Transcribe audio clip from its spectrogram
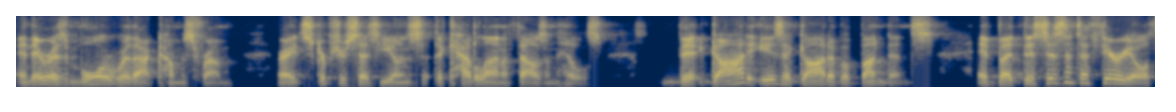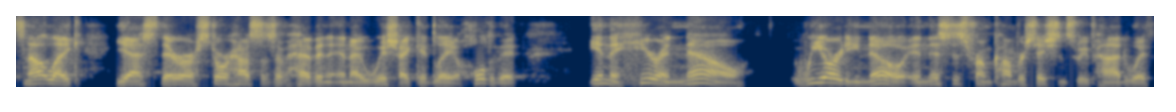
And there is more where that comes from, right? Scripture says he owns the cattle on a thousand hills. That God is a God of abundance. But this isn't ethereal. It's not like, yes, there are storehouses of heaven and I wish I could lay a hold of it. In the here and now, we already know, and this is from conversations we've had with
